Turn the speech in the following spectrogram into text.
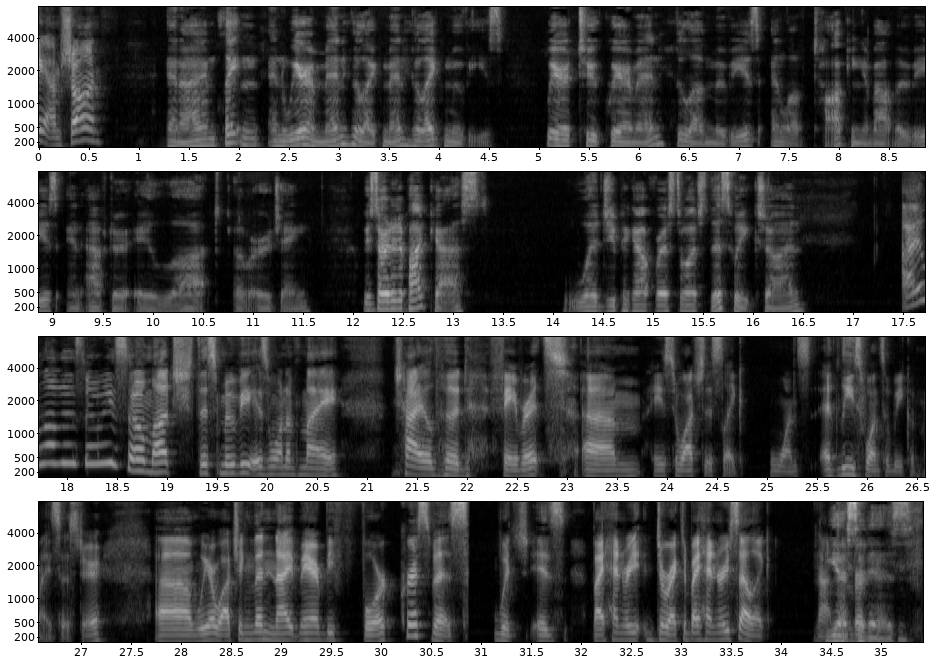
Hey, I'm Sean. And I'm Clayton, and we are men who like men who like movies. We are two queer men who love movies and love talking about movies, and after a lot of urging, we started a podcast. What did you pick out for us to watch this week, Sean? I love this movie so much. This movie is one of my childhood favorites. Um, I used to watch this like once, at least once a week with my sister. Um, we are watching The Nightmare Before Christmas, which is by Henry, directed by Henry Selick. Not yes, it is.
